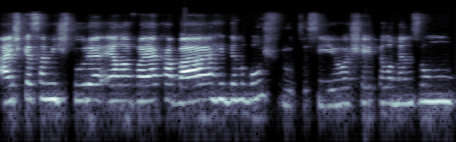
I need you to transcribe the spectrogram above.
acho que essa mistura ela vai acabar rendendo bons frutos. Assim, eu achei pelo menos um,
